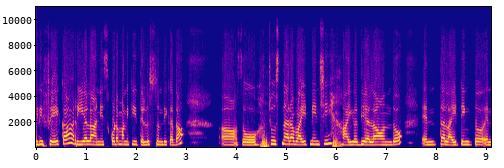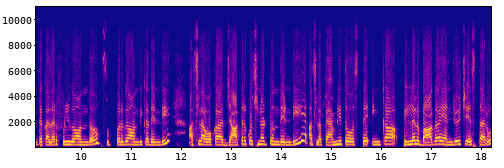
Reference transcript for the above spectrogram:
ఇది ఫేకా రియలా అనేసి కూడా మనకి తెలుస్తుంది కదా. సో చూస్తున్నారా బయట నుంచి? అయోధ్య ఎలా ఉందో ఎంత లైటింగ్తో ఎంత కలర్ఫుల్గా ఉందో సూపర్గా ఉంది కదండి. అసలు ఒక జాతరకు వచ్చినట్టు ఉందండి. అసలు ఫ్యామిలీతో వస్తే ఇంకా పిల్లలు బాగా ఎంజాయ్ చేస్తారు.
